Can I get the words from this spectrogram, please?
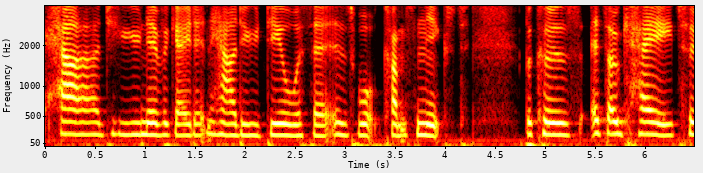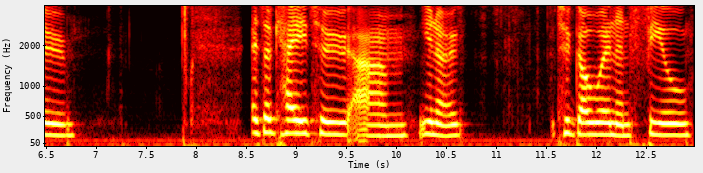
how do you navigate it and how do you deal with it is what comes next. Because it's okay to it's okay to um, you know to go in and feel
